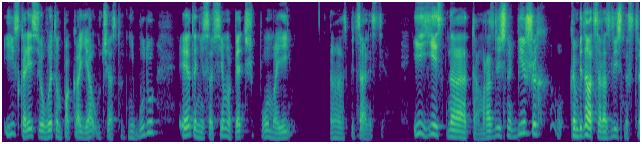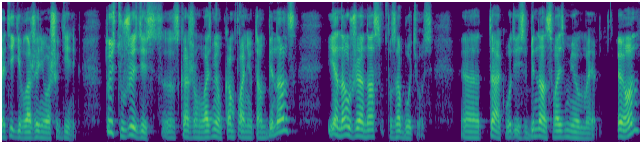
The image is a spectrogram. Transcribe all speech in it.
И, скорее всего, в этом пока я участвовать не буду. Это не совсем, опять же, по моей э, специальности. И есть на там, различных биржах комбинация различных стратегий вложения ваших денег. То есть уже здесь, э, скажем, возьмем компанию там Binance, и она уже о нас позаботилась. так, вот если Binance возьмем мы Earn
